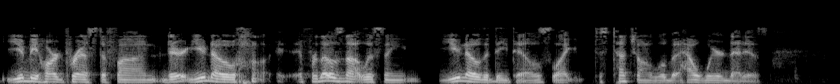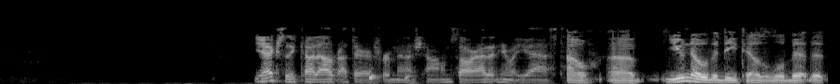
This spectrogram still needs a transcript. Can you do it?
you'd be hard pressed to find. Derek, you know, for those not listening, you know the details. Like just touch on a little bit how weird that is. You actually cut out right there for a minute, Sean. I'm sorry, I didn't hear what you asked. Oh, uh, you know the details a little bit that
